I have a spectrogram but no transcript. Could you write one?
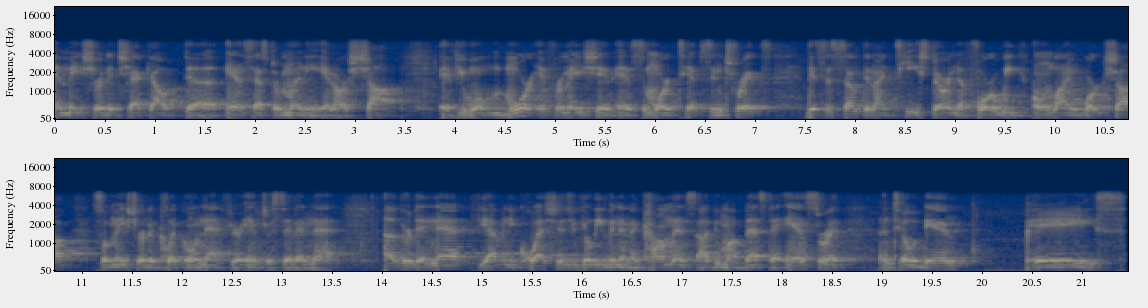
and make sure to check out the ancestor money in our shop. If you want more information and some more tips and tricks, this is something I teach during the four week online workshop. So make sure to click on that if you're interested in that. Other than that, if you have any questions, you can leave it in the comments. I'll do my best to answer it. Until then, peace.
